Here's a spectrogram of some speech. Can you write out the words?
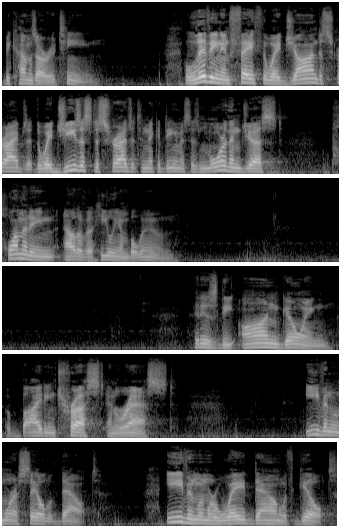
becomes our routine living in faith the way John describes it, the way Jesus describes it to Nicodemus, is more than just plummeting out of a helium balloon. It is the ongoing, abiding trust and rest, even when we're assailed with doubt, even when we're weighed down with guilt,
